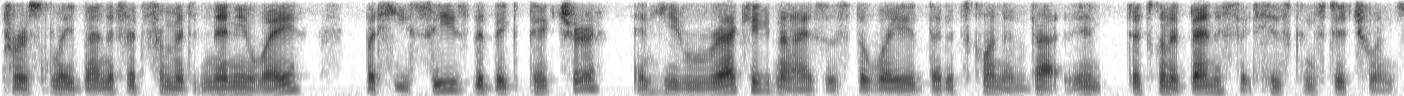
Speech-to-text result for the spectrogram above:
personally benefit from it in any way, but he sees the big picture and he recognizes the way that it's going to that's going to benefit his constituents.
